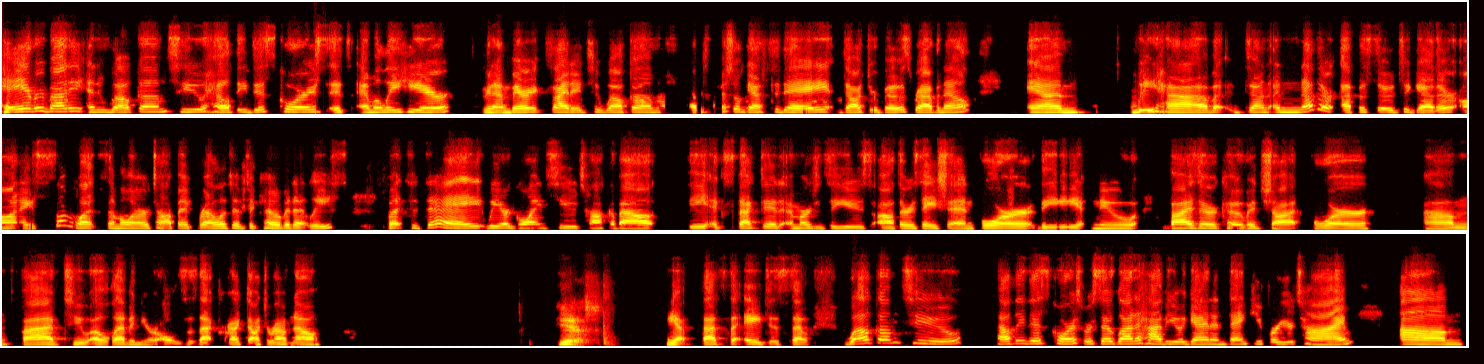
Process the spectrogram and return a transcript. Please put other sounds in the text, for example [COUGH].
Hey, everybody, and welcome to Healthy Discourse. It's Emily here, and I'm very excited to welcome our special guest today, Dr. Bose Ravenel. And we have done another episode together on a somewhat similar topic relative to COVID, at least. But today we are going to talk about the expected emergency use authorization for the new Pfizer COVID shot for um, five to 11 year olds. Is that correct, Dr. Ravenel? Yes. Yep, that's the ages. So, welcome to Healthy Discourse. We're so glad to have you again and thank you for your time. Um,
